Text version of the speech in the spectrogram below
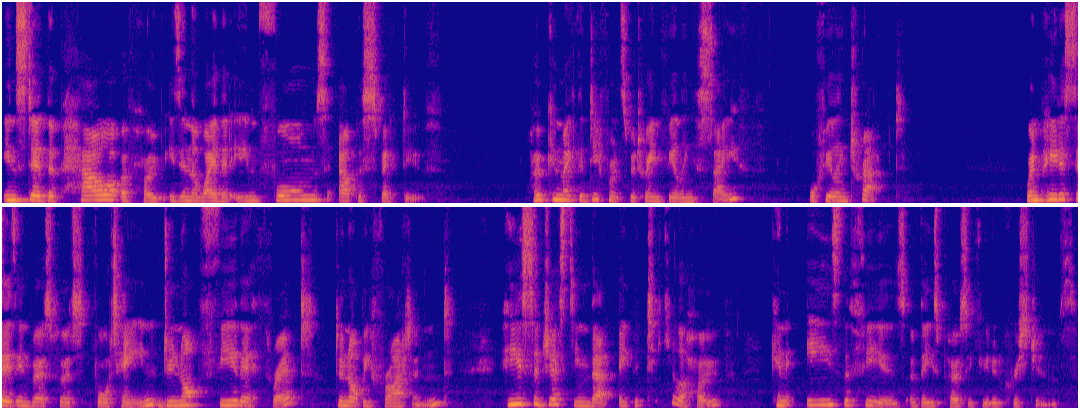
Instead, the power of hope is in the way that it informs our perspective. Hope can make the difference between feeling safe or feeling trapped. When Peter says in verse 14, do not fear their threat, do not be frightened, he is suggesting that a particular hope can ease the fears of these persecuted Christians.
